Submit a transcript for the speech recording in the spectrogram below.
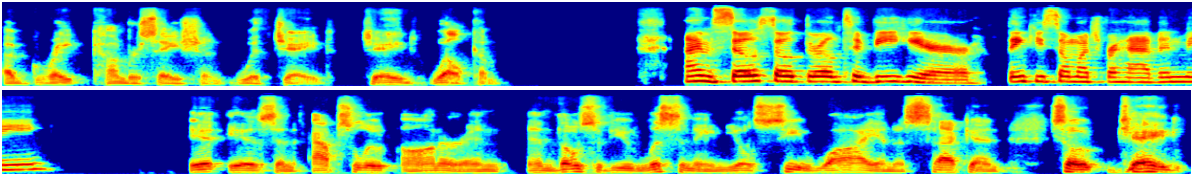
a great conversation with Jade. Jade, welcome. I'm so, so thrilled to be here. Thank you so much for having me. It is an absolute honor. And, and those of you listening, you'll see why in a second. So, Jade,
